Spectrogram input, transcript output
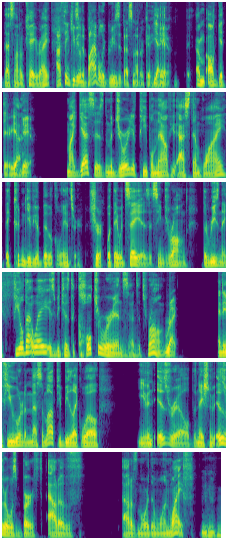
that's not okay, right? I think even So- the Bible agrees that that's not okay. Yeah, yeah, Um, I'll get there. Yeah. yeah. yeah. My guess is the majority of people now, if you ask them why, they couldn't give you a biblical answer. Sure. What they would say is it seems wrong. The reason they feel that way is because the culture we're in says it's wrong. Right. And if you wanted to mess them up, you'd be like, well, even Israel, the nation of Israel was birthed out of out of more than one wife, hmm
